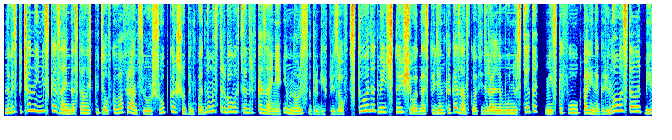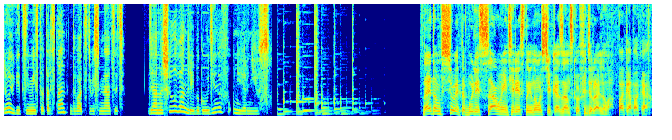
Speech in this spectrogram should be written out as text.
Новоиспеченной мисс Казань досталась путевка во Францию, шубка, шопинг в одном из торговых центров Казани и множество других призов. Стоит отметить, что еще одна студентка Казанского федерального университета, мисс КФУ Полина Горюнова, стала первой вице-мисс Татарстан 2018. Диана Шилова, Андрей Багаудинов, Универ News. На этом все. Это были самые интересные новости Казанского федерального. Пока-пока.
